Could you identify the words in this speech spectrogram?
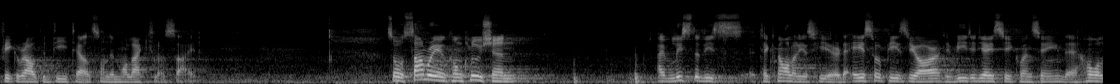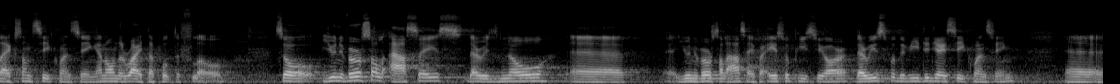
figure out the details on the molecular side. So summary and conclusion, I've listed these technologies here, the ASO-PCR, the VDJ sequencing, the whole exome sequencing, and on the right I put the flow. So universal assays, there is no uh, universal assay for ASO-PCR. There is for the VDJ sequencing. Uh,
